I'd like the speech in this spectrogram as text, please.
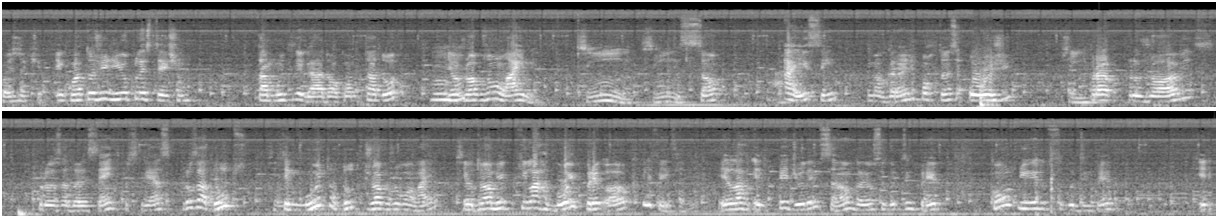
Coisa do tipo. Enquanto hoje em dia o PlayStation está muito ligado ao computador e Uhum. aos jogos online. Sim, sim, que São aí sim uma grande importância hoje sim. para os jovens, para os adolescentes, para as crianças, para os adultos. Sim. Tem muito adulto que joga jogo online. Eu tenho um amigo que largou o emprego. Olha o que ele fez. Ele, ele pediu demissão, ganhou o seguro-desemprego. Com o dinheiro do seguro-desemprego, ele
